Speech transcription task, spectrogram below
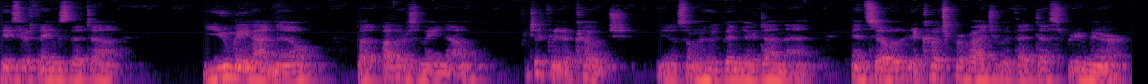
these are things that uh, you may not know, but others may know, particularly a coach, you know, someone who's been there, done that. And so the coach provides you with that dust-free mirror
